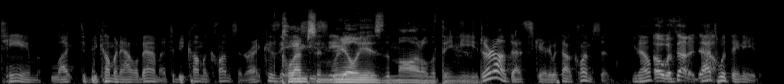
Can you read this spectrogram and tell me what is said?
team like to become an Alabama, to become a Clemson, right? Because Clemson really is the model that they need. they're not that scary without Clemson. You know, Oh, without a doubt. that's what they need.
